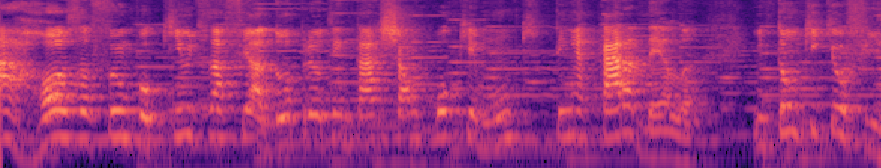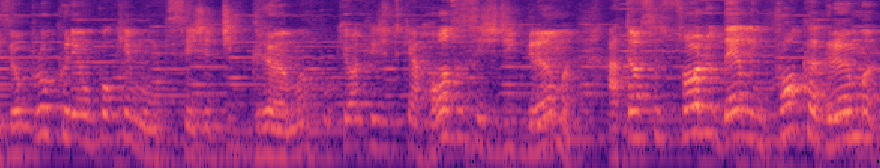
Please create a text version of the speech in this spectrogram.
A Rosa foi um pouquinho desafiador para eu tentar achar um Pokémon que tenha a cara dela. Então o que, que eu fiz? Eu procurei um Pokémon que seja de grama, porque eu acredito que a Rosa seja de grama, até o acessório dela invoca grama,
